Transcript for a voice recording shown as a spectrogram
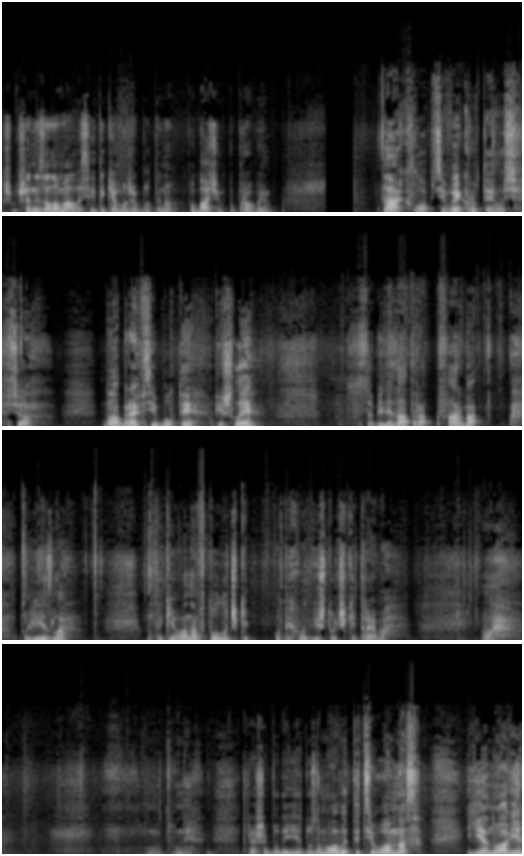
щоб ще не заламалися. І таке може бути. Ну, побачимо, попробуємо. Так, хлопці, викрутилось. Все. Добре, всі болти пішли. Стабілізатора фарба полізла. Отакі вона втулочки. У тих от дві штучки треба. О. От вони. Треба ще буде їх дозамовити. Ці во в нас є нові,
